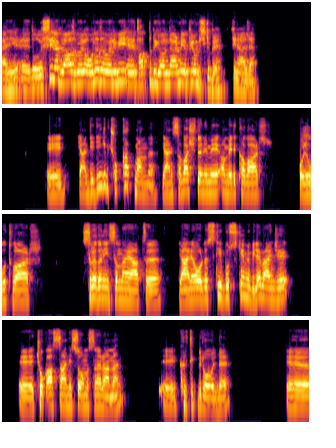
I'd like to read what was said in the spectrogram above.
Yani e, dolayısıyla biraz böyle ona da böyle bir e, tatlı bir gönderme yapıyormuş gibi finalde. E, yani dediğin gibi çok katmanlı. Yani savaş dönemi Amerika var, Hollywood var, sıradan insanın hayatı. Yani orada Steve Buscemi bile bence e, çok az sahnesi olmasına rağmen e, kritik bir rolde. E,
